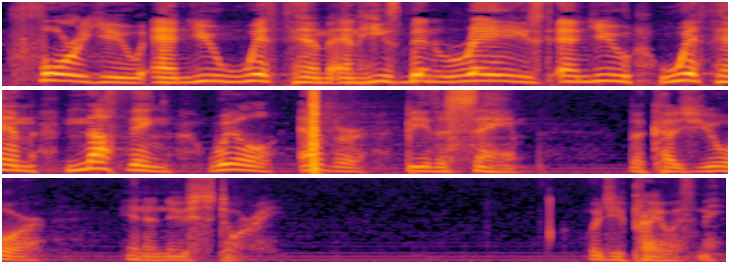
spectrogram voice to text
for you and you with him, and he's been raised and you with him, nothing will ever be the same because you're in a new story. Would you pray with me?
